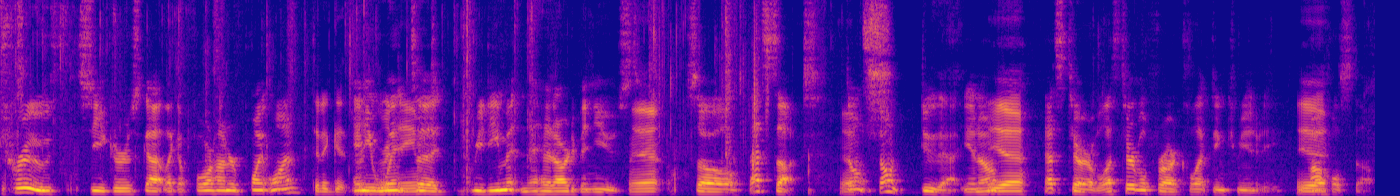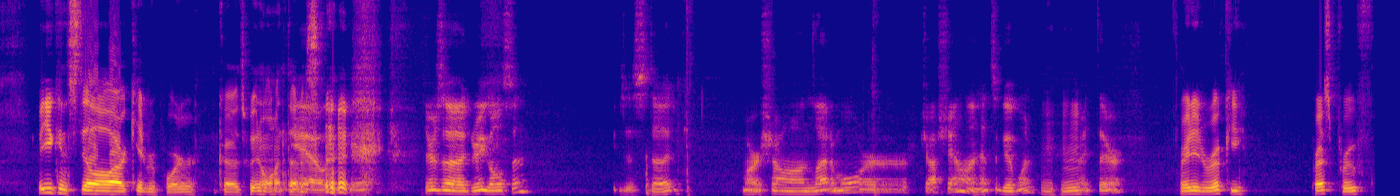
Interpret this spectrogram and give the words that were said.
Truth Seekers got like a 400 point one, Did it get and he redeemed? went to redeem it, and it had already been used. Yeah. So that sucks. That's- Don't don't do that. You know. Yeah. That's terrible. That's terrible for our collecting community. Yeah. Awful stuff. But you can steal all our kid reporter codes. We don't want those. Yeah, we don't care. There's a uh, Greg Olsen. He's a stud. Marshon Lattimore, Josh Allen. That's a good one hmm right there. Rated rookie. Press proof.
